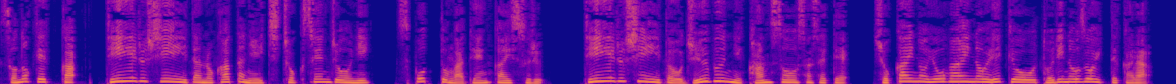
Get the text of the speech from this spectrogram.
その結果、TLC 板の肩に一直線上にスポットが展開する。TLC 板を十分に乾燥させて、初回の溶媒の影響を取り除いてから、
